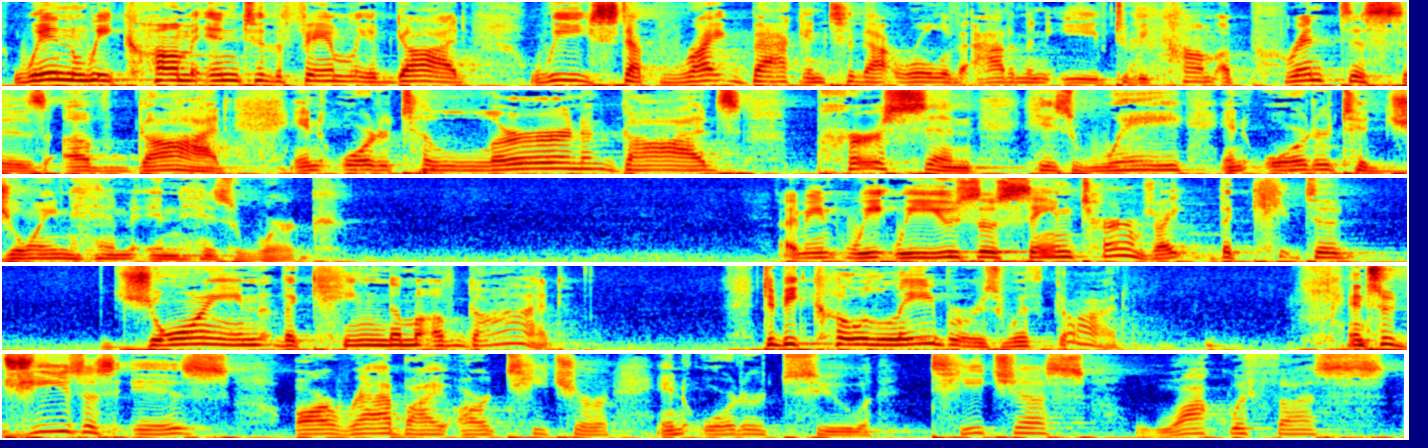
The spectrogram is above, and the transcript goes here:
When we come into the family of God, we step right back into that role of Adam and Eve to become apprentices of God in order to learn God's person, his way, in order to join him in his work. I mean, we, we use those same terms, right? The, to join the kingdom of God, to be co laborers with God. And so Jesus is our rabbi, our teacher, in order to teach us, walk with us,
